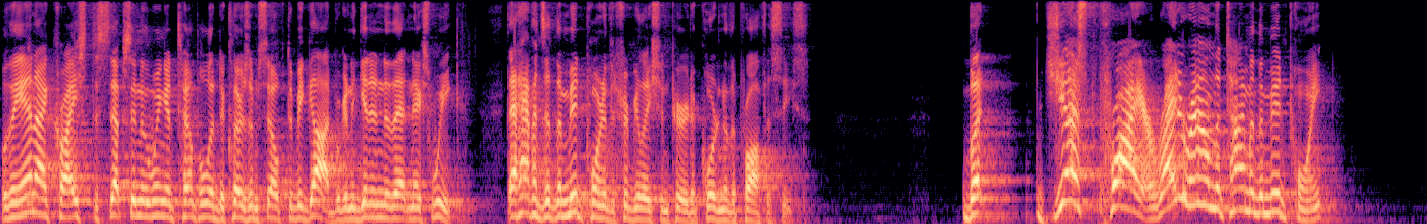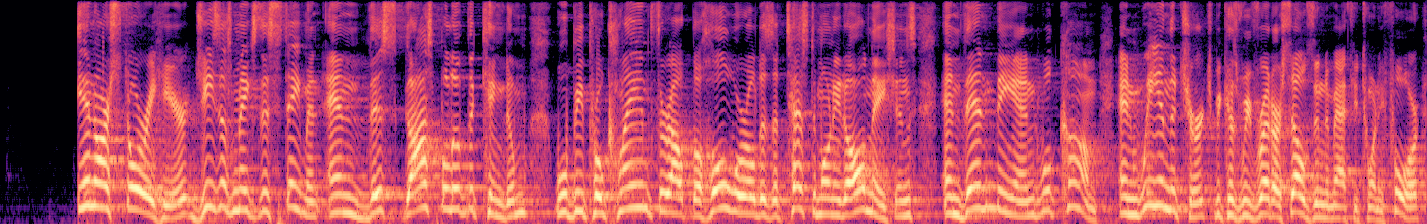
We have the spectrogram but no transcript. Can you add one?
where the Antichrist steps into the winged temple and declares himself to be God. We're going to get into that next week. That happens at the midpoint of the tribulation period, according to the prophecies. But just prior, right around the time of the midpoint, in our story here, Jesus makes this statement, and this gospel of the kingdom will be proclaimed throughout the whole world as a testimony to all nations, and then the end will come. And we in the church, because we've read ourselves into Matthew 24,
